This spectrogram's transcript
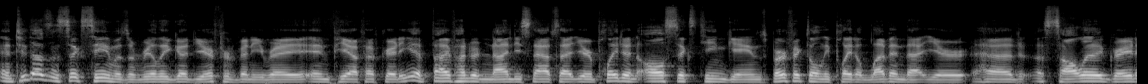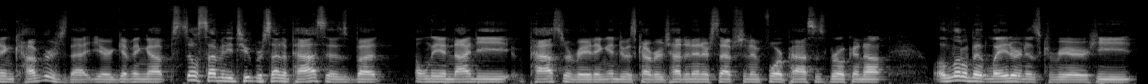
And 2016 was a really good year for Vinny Rey in PFF grading. He had 590 snaps that year, played in all 16 games. Burfict only played 11 that year, had a solid grade in coverage that year, giving up still 72% of passes, but only a 90 passer rating into his coverage, had an interception and four passes broken up. A little bit later in his career, he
